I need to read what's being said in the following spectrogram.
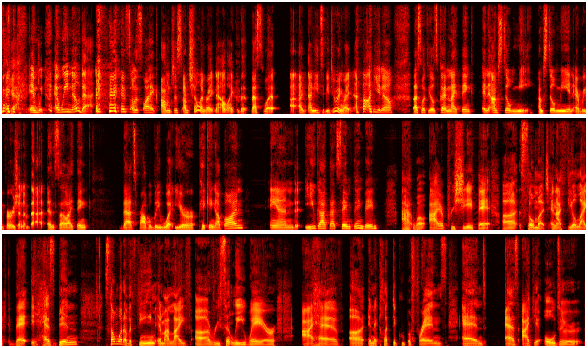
Yeah. and we and we know that. so it's like I'm just I'm chilling right now. Like that that's what I, I need to be doing right now. you know, that's what feels good. And I think, and I'm still me. I'm still me in every version of that. And so I think that's probably what you're picking up on and you got that same thing, babe. I well, I appreciate that uh so much. And I feel like that it has been somewhat of a theme in my life uh recently where I have uh an eclectic group of friends and as I get older,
